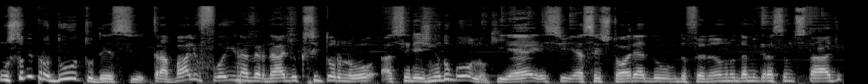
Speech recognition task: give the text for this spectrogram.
Um subproduto desse trabalho foi, na verdade, o que se tornou a cerejinha do bolo, que é esse, essa história do, do fenômeno da migração de estádio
